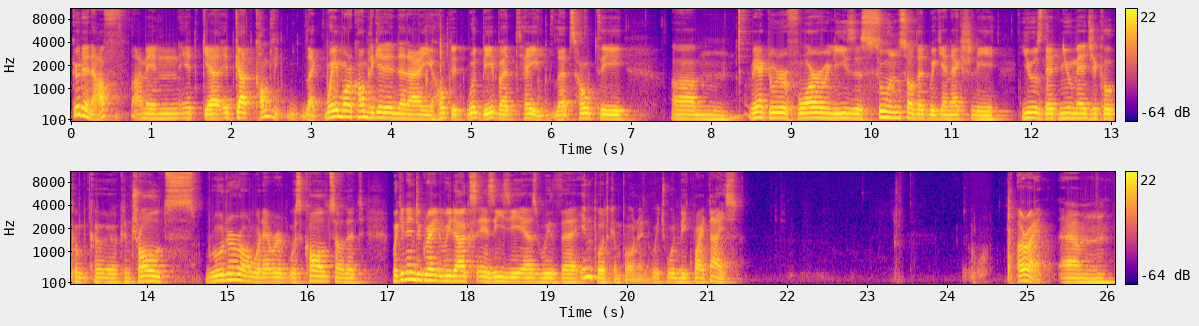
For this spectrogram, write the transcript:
good enough. I mean, it get it got like way more complicated than I hoped it would be. But hey, let's hope the um, React Router 4 releases soon so that we can actually use that new magical controlled router or whatever it was called so that we can integrate Redux as easy as with the input component, which would be quite nice. All right. Um,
